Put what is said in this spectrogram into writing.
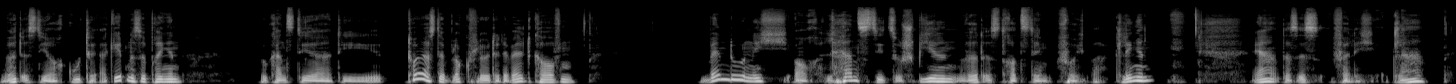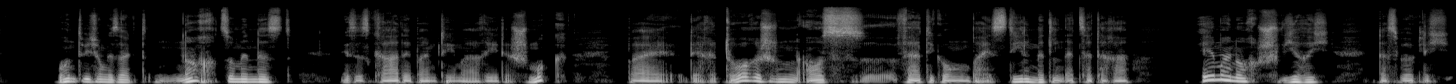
wird es dir auch gute Ergebnisse bringen. Du kannst dir die teuerste Blockflöte der Welt kaufen. Wenn du nicht auch lernst, sie zu spielen, wird es trotzdem furchtbar klingen. Ja, das ist völlig klar. Und wie schon gesagt, noch zumindest ist es gerade beim Thema Redeschmuck bei der rhetorischen Ausfertigung, bei Stilmitteln etc. immer noch schwierig, dass wirklich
